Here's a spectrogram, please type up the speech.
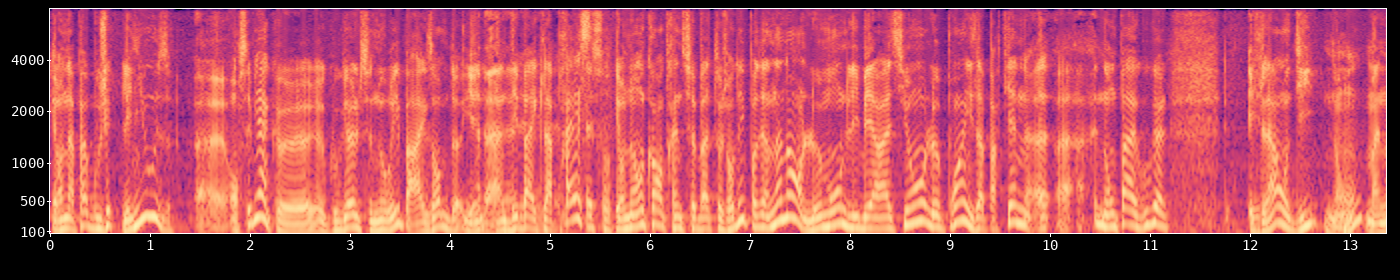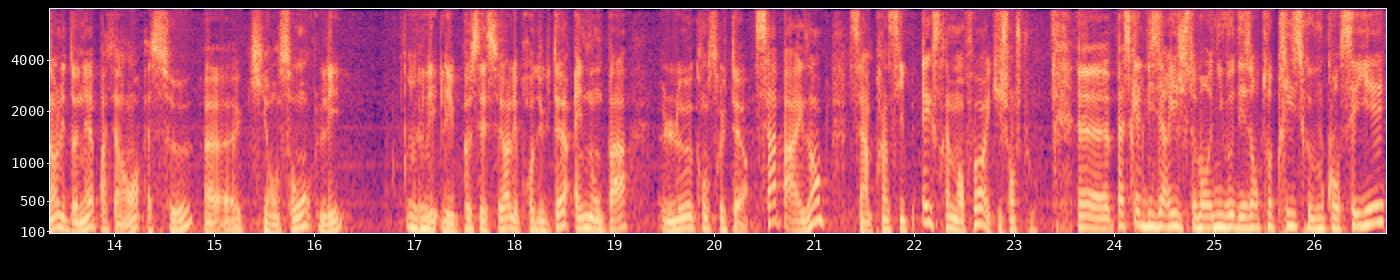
Et on n'a pas bougé. Les news, euh, on sait bien que Google se nourrit, par exemple, il y a ah bah, un débat avec la presse, et on est encore en train de se battre aujourd'hui pour dire non, non, le monde, Libération, Le Point, ils appartiennent non pas à Google. Et là, on dit non, maintenant les données appartiendront à ceux euh, qui en sont les, mhm. les, les possesseurs, les producteurs, et non pas le constructeur. Ça, par exemple, c'est un principe extrêmement fort et qui change tout. Euh, Pascal Bizarri, justement, au niveau des entreprises que vous conseillez,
